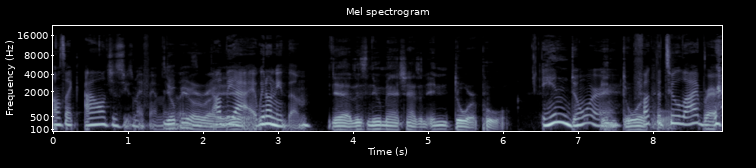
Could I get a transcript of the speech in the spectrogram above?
I was like, I'll just use my family. You'll be all right, I'll be yeah. alright. We don't need them. Yeah, this new mansion has an indoor pool. Indoor. Indoor Fuck the two libraries.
